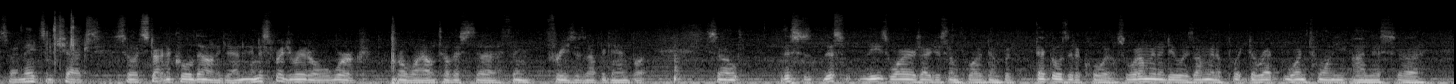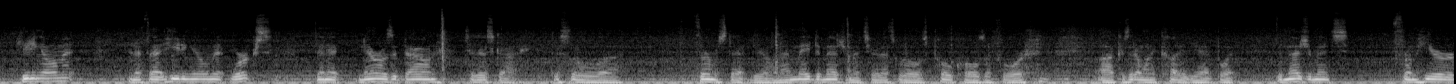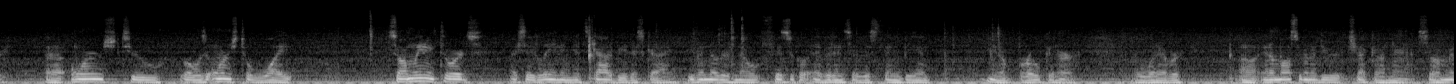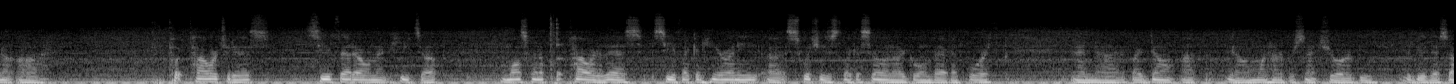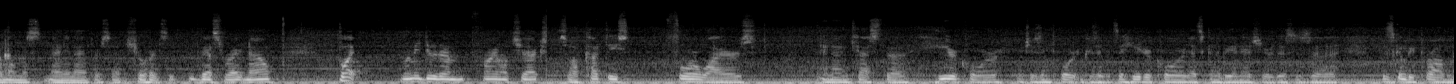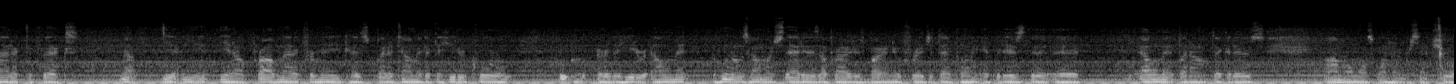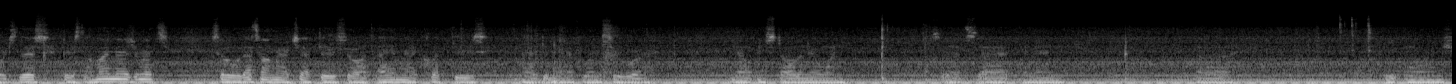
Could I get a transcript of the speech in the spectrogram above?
So I made some checks. So it's starting to cool down again. And this refrigerator will work for a while until this uh, thing freezes up again. But so this is this these wires I just unplugged them, but that goes to the coil. So what I'm going to do is I'm going to put direct 120 on this uh, heating element, and if that heating element works, then it narrows it down to this guy, this little uh, thermostat deal. And I made the measurements here. That's what all those poke holes are for, because I don't want to cut it yet. But the measurements from here, uh, orange to well, it was orange to white. So I'm leaning towards I say leaning, it's got to be this guy, even though there's no physical evidence of this thing being, you know, broken or, or whatever. Uh, and I'm also going to do a check on that. So I'm going to uh, put power to this, see if that element heats up. I'm also going to put power to this, see if I can hear any uh, switches like a solenoid going back and forth. And uh, if I don't, you know, I'm 100% sure it'd be, it'd be this. I'm almost 99% sure it's this right now. But let me do them final checks. So I'll cut these four wires and then test the heater core, which is important because if it's a heater core, that's going to be an issue. This is a, this is going to be problematic to fix. Not, you, you know, problematic for me because by the time I get the heater core or the heater element, who knows how much that is. I'll probably just buy a new fridge at that point if it is the uh, element, but I don't think it is. I'm almost 100% sure it's this based on my measurements. So that's how I'm going to check these. So I, am going to clip these, uh, give me enough room to, uh, you know, install the new one. So that's that, and then uh, the orange.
